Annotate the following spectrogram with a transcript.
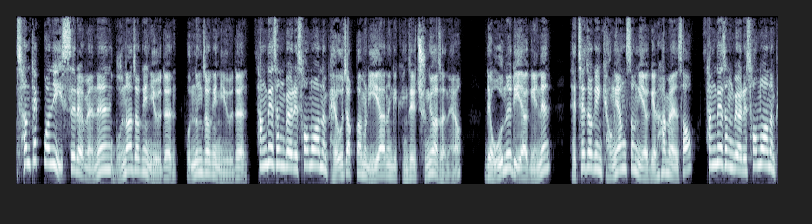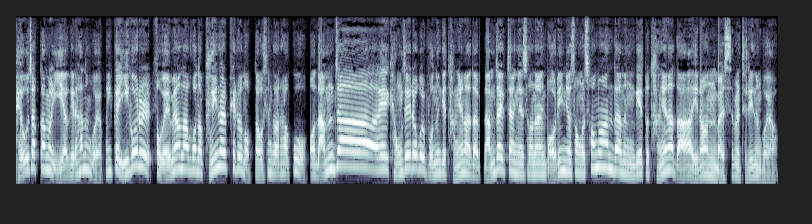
선택권이 있으려면은 문화적인 이유든 본능적인 이유든 상대 성별이 선호하는 배우자감을 이해하는 게 굉장히 중요하잖아요. 근데 오늘 이야기는 대체적인 경향성 이야기를 하면서 상대 성별이 선호하는 배우자감을 이야기를 하는 거예요. 그러니까 이거를 외면하거나 부인할 필요는 없다고 생각을 하고 어, 남자의 경제력을 보는 게 당연하다. 남자 입장에서는 어린 여성을 선호한다는 게 또 당연하다. 이런 말씀을 드리는 거예요.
